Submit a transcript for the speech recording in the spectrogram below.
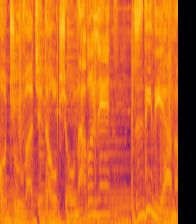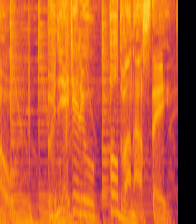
Počúvate Show na vlne s Didianou. V nedeľu po 12.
